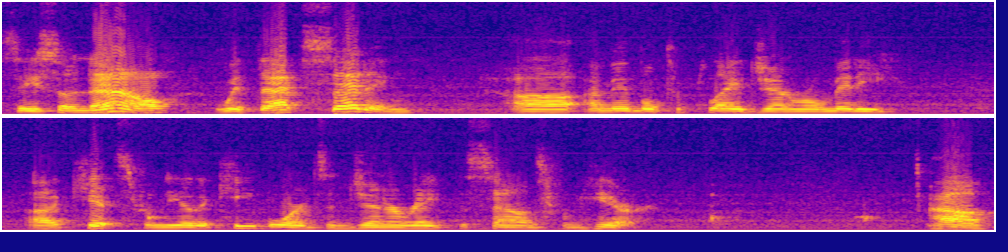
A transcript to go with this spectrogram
See, so now, with that setting, uh, I'm able to play general MIDI uh, kits from the other keyboards and generate the sounds from here. Um,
